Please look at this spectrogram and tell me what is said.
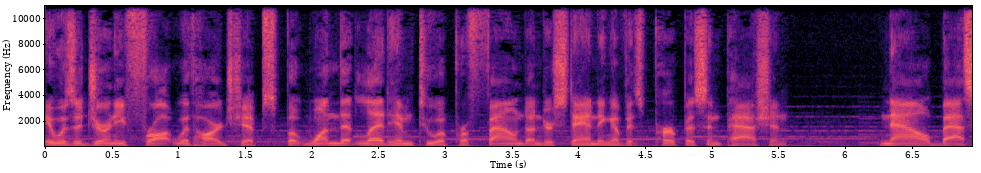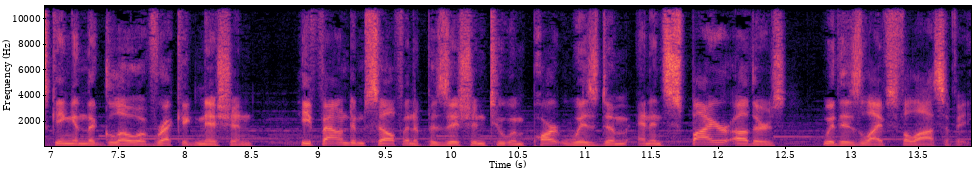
It was a journey fraught with hardships, but one that led him to a profound understanding of his purpose and passion. Now, basking in the glow of recognition, he found himself in a position to impart wisdom and inspire others with his life's philosophy.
